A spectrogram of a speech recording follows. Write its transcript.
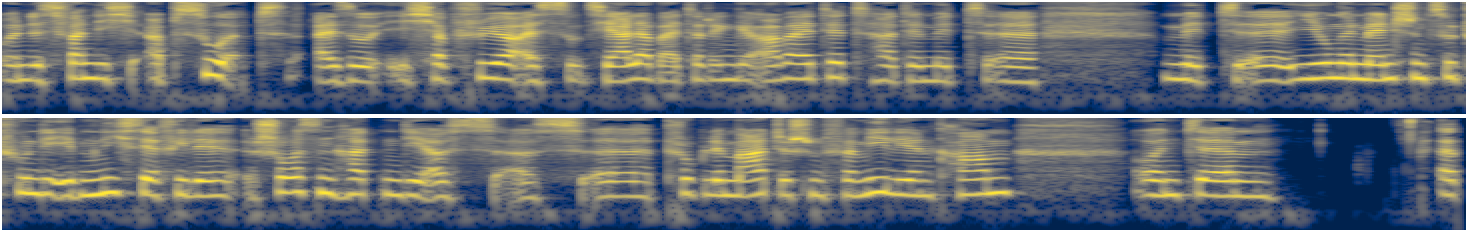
Und das fand ich absurd. Also ich habe früher als Sozialarbeiterin gearbeitet, hatte mit äh, mit äh, jungen Menschen zu tun, die eben nicht sehr viele Chancen hatten, die aus, aus äh, problematischen Familien kamen. Und ähm, äh,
